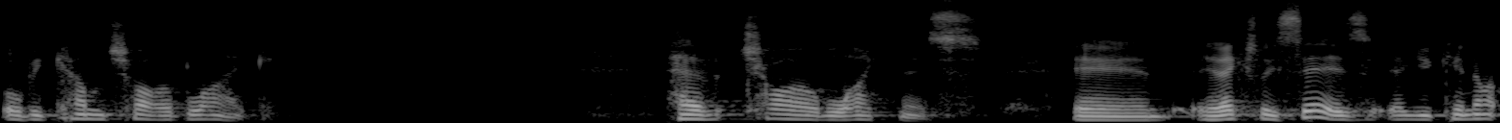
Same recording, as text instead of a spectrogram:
or become childlike. Have childlikeness. And it actually says uh, you cannot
